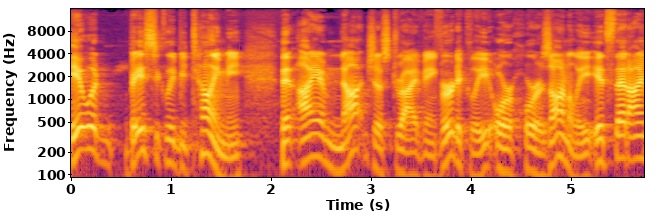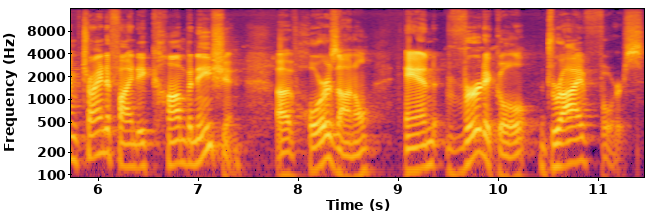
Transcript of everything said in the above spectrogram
it would basically be telling me that I am not just driving vertically or horizontally, it's that I'm trying to find a combination of horizontal and vertical drive force.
